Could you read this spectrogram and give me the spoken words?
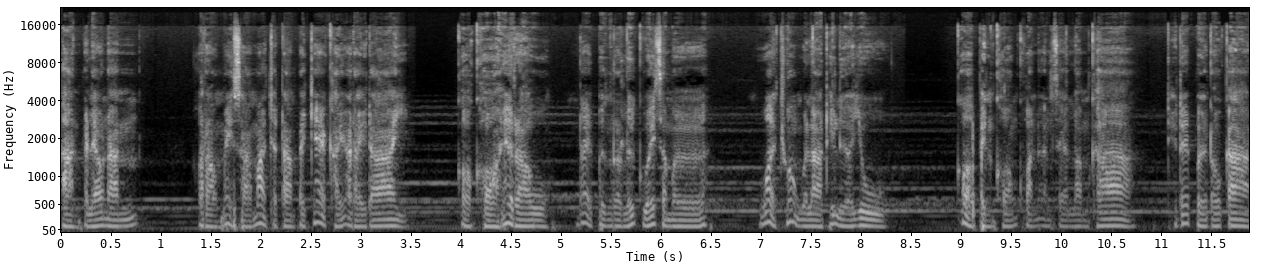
ผ่านไปแล้วนั้น เราไม่สามารถจะตามไปแก้ไขอะไรได้ ก็ขอให้เราได้พึงระลึกไว้เสมอ ว่าช่วงเวลาที่เหลืออยู่ ก็เป็นของขวัญอันแสนล้ำค่าที่ได้เปิดโอกาส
